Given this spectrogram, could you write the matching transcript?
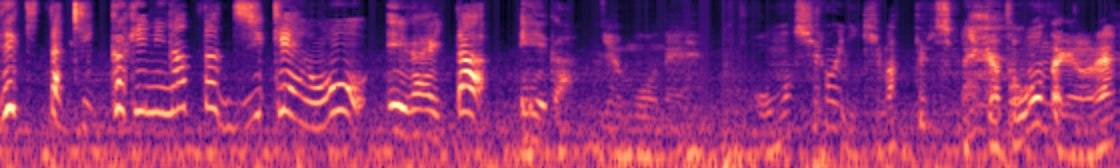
できたきっかけになった事件を描いた映画。いや、もうね、面白いに決まってるじゃないかと思うんだけどね。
